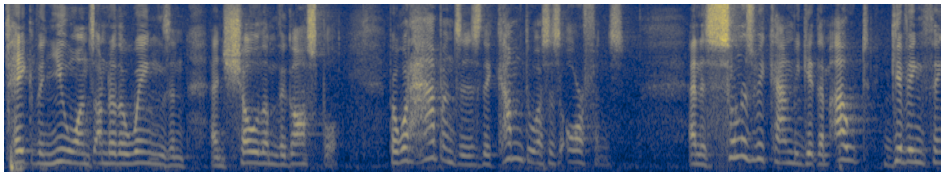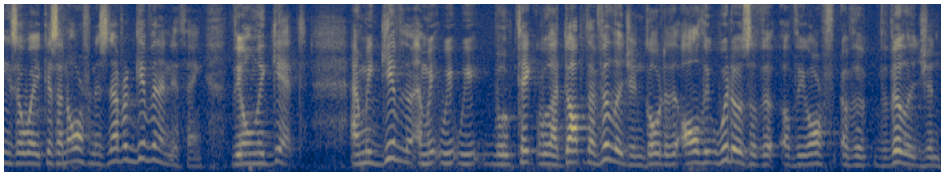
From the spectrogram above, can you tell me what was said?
take the new ones under the wings and, and show them the gospel. But what happens is they come to us as orphans. And as soon as we can, we get them out giving things away because an orphan is never given anything, they only get and we give them, and we, we, we will take, we'll adopt a village and go to the, all the widows of the, of, the, orph, of the, the village and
